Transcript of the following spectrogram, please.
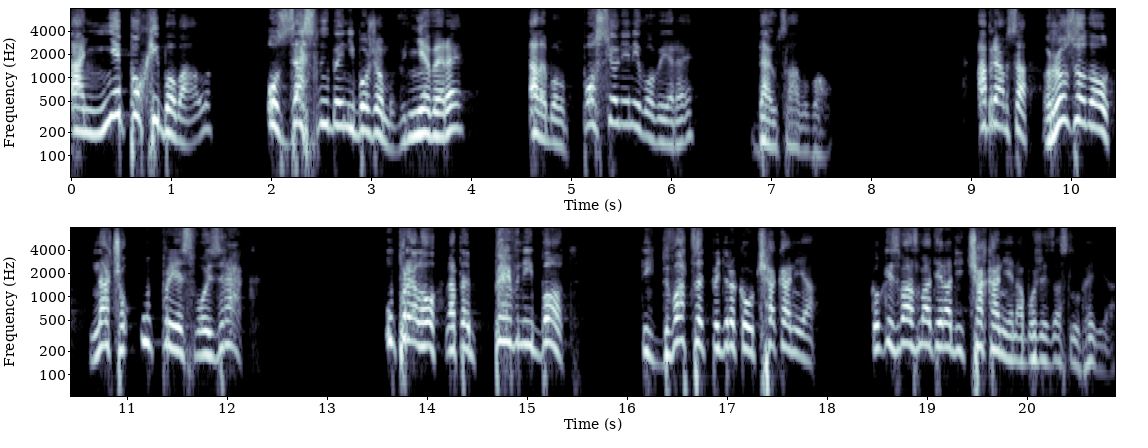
a nepochyboval o zasľúbení Božom v nevere, ale bol posilnený vo viere, dajúc slávu Bohu. Abraham sa rozhodol, na čo uprie svoj zrak. Uprel ho na ten pevný bod. Tých 25 rokov čakania. Koľko z vás máte radi čakanie na Bože zaslúbenia?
